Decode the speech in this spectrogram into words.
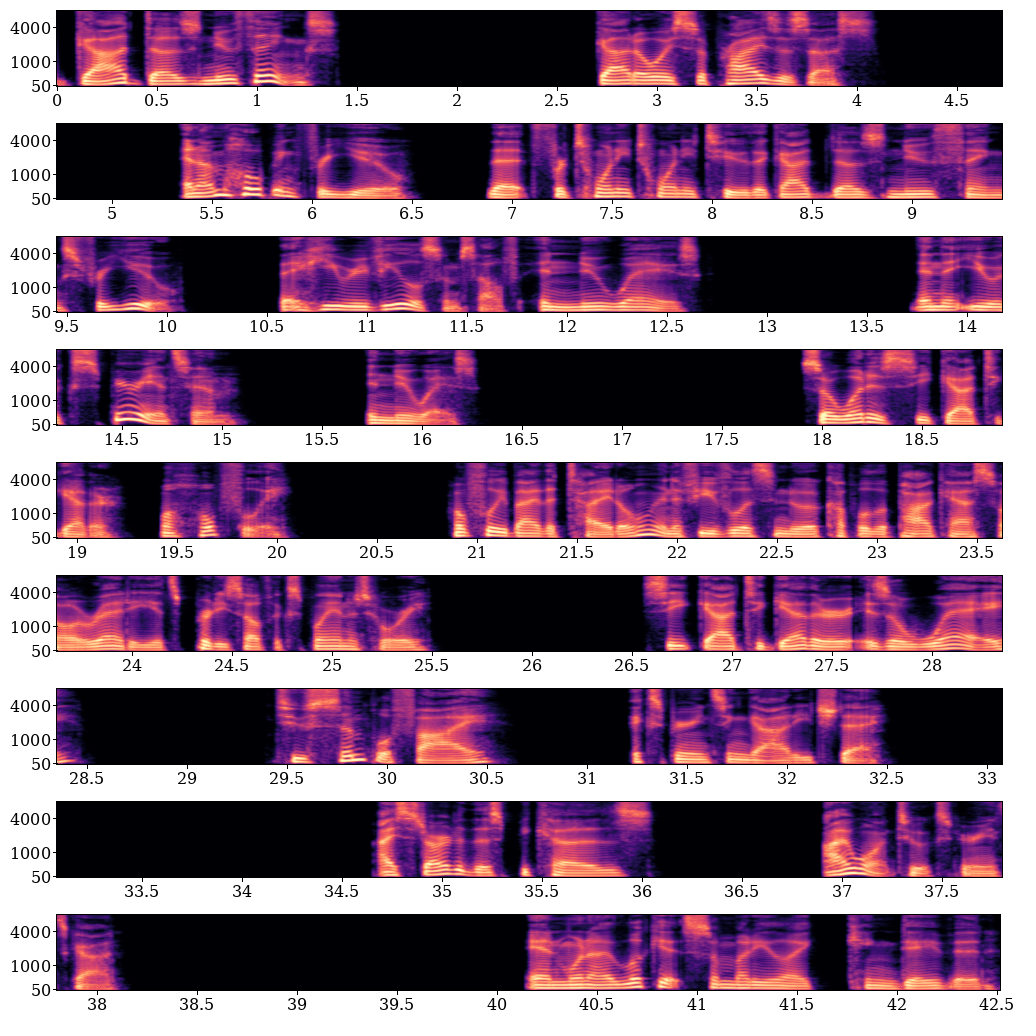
God does new things. God always surprises us. And I'm hoping for you that for 2022 that God does new things for you, that he reveals himself in new ways and that you experience Him in new ways. So, what is Seek God Together? Well, hopefully, hopefully by the title, and if you've listened to a couple of the podcasts already, it's pretty self explanatory. Seek God Together is a way to simplify experiencing God each day. I started this because I want to experience God. And when I look at somebody like King David,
